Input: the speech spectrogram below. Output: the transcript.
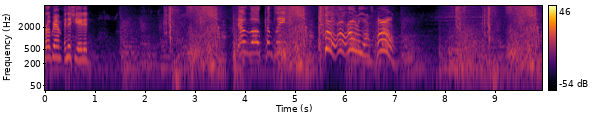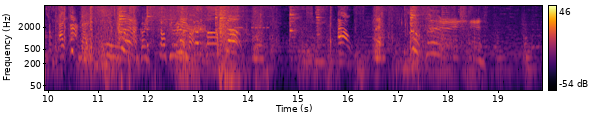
program initiated. Download complete. I could ah! magic. Ah! I'm going to stomp you in the mud. protocol, go! Ow!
